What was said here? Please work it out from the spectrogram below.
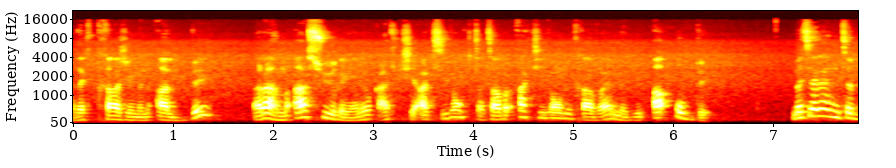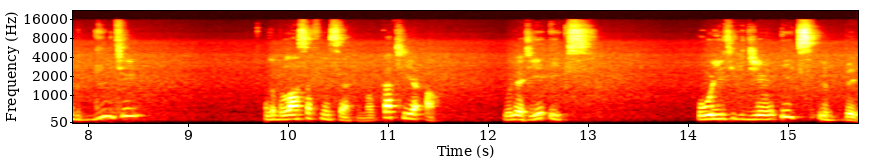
هذاك ال trajet من A ل B راه assuré يعني وقعت لك شي accident كتعتبر accident de travail ما بين A و B مثلا انت بدلتي البلاصة فين ساكن ما بقاتش هي A ولات هي X وليتي كتجي من X ل B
